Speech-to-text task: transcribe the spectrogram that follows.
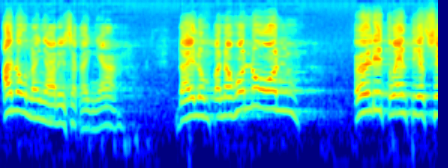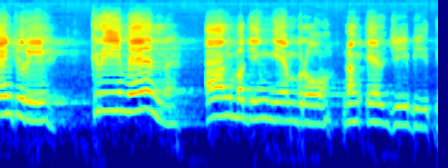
anong nangyari sa kanya? Dahil yung panahon noon, early 20th century, krimen ang maging miyembro ng LGBT.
